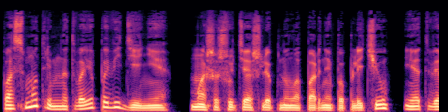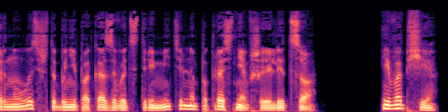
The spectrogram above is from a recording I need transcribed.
«Посмотрим на твое поведение», — Маша шутя шлепнула парня по плечу и отвернулась, чтобы не показывать стремительно покрасневшее лицо. «И вообще,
